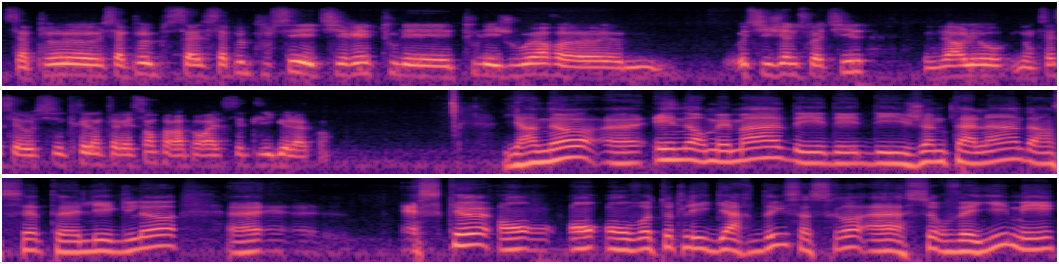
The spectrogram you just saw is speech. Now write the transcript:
Ça peut, ça peut, ça, peut pousser et tirer tous les, tous les joueurs, euh, aussi jeunes soient-ils, vers le haut. Donc ça, c'est aussi très intéressant par rapport à cette ligue-là. Il y en a énormément des, jeunes talents dans cette ligue-là. Est-ce qu'on on, va toutes les garder? Ça sera à surveiller, mais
